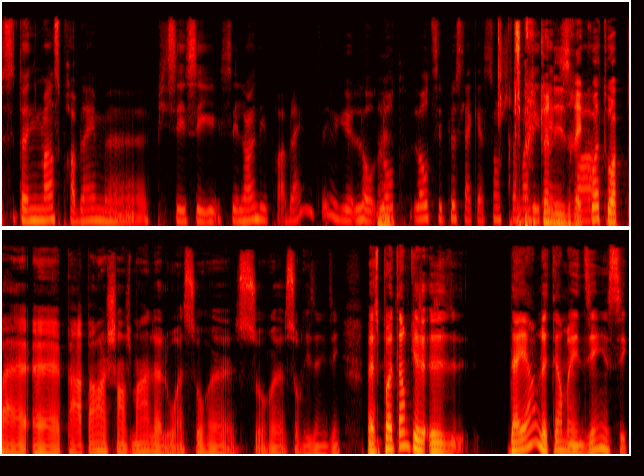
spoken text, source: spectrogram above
c'est un immense problème. euh, puis c'est- l'un des problèmes. tu L'autre, Ouais. c'est plus la question Tu justement des préconiserais quoi, toi, par, euh, par rapport à un changement à la loi sur, euh, sur, euh, sur les Indiens? Ben, c'est pas un terme que. D'ailleurs, le terme indien, c'est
